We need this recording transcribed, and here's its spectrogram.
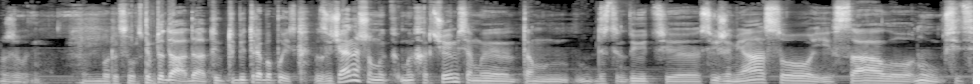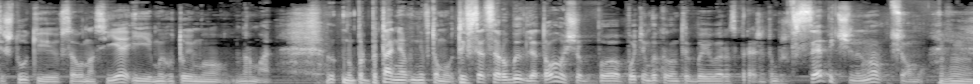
живим. Ресурс. Тобто, да, да, тобі треба поїсти. Звичайно, що ми ми харчуємося, ми там десь дають е, свіже м'ясо і сало. Ну, всі ці штуки, все у нас є, і ми готуємо нормально. Ну, Питання не в тому. Ти все це робив для того, щоб е, потім виконати бойове розпорядження. Тому що все підчинено в цьому. Mm-hmm.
